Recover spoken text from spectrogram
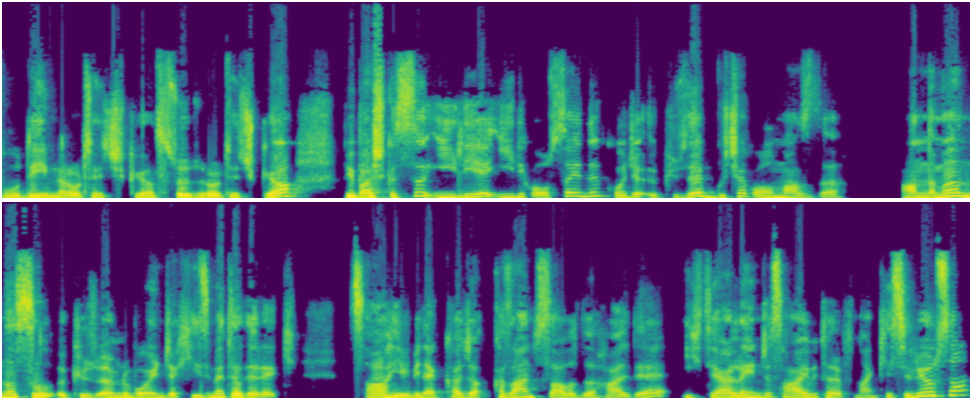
bu deyimler ortaya çıkıyor, sözler ortaya çıkıyor. Bir başkası iyiliğe iyilik olsaydı koca öküze bıçak olmazdı. Anlamı nasıl öküz ömrü boyunca hizmet ederek sahibine kazanç sağladığı halde ihtiyarlayınca sahibi tarafından kesiliyorsa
